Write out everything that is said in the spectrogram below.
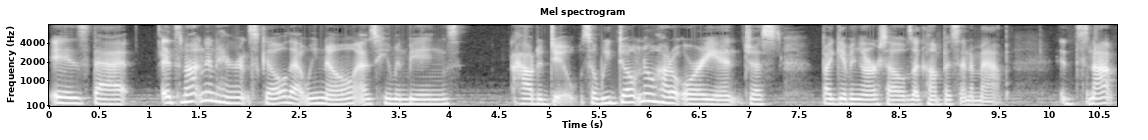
is that it's not an inherent skill that we know as human beings how to do. So we don't know how to orient just by giving ourselves a compass and a map. It's not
